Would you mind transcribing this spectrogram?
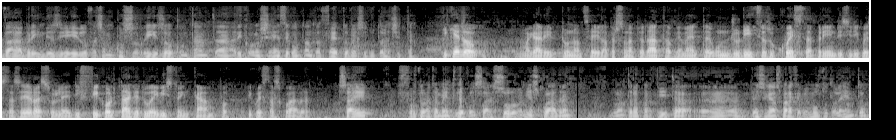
va a Brindisi lo facciamo col sorriso, con tanta riconoscenza e con tanto affetto verso tutta la città. Ti chiedo, magari tu non sei la persona più adatta ovviamente, un giudizio su questa Brindisi di questa sera e sulle difficoltà che tu hai visto in campo di questa squadra. Sai, fortunatamente devo pensare solo alla mia squadra durante la partita, eh, penso che è una squadra che abbia molto talento,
